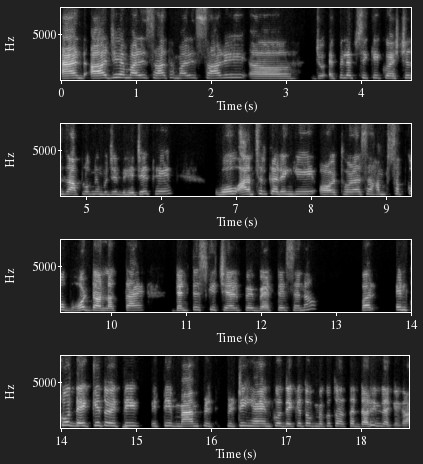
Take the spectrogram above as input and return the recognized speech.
एंड आज ये हमारे साथ हमारे सारे जो एपिलेप्सी के क्वेश्चंस आप लोग ने मुझे भेजे थे, वो आंसर करेंगे और थोड़ा सा हम सबको बहुत डर लगता है. डेंटिस्ट की चेयर पे बैठने से ना, पर इनको देख के तो इतनी इतनी मैम प्रिटी है, इनको देख के तो मेरे को तो लगता डर ही लगेगा।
